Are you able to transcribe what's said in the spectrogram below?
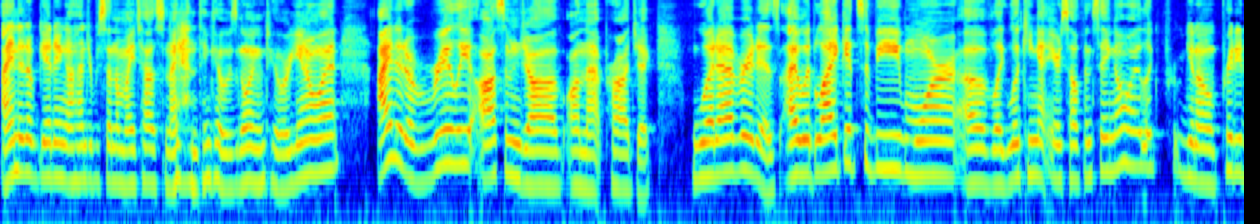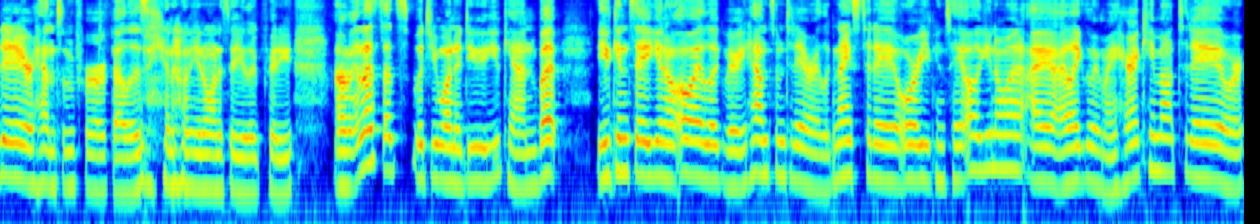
I ended up getting 100% on my test and i didn't think i was going to or you know what? I did a really awesome job on that project. Whatever it is i would like it to be more of like looking at yourself and saying oh i look you know pretty today or handsome for our fellas you know? You don't want to say you look pretty. Um, unless that's what you want to do you can. But you can say, you know, oh, I look very handsome today, or I look nice today, or you can say, oh, you know what, I, I like the way my hair came out today, or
